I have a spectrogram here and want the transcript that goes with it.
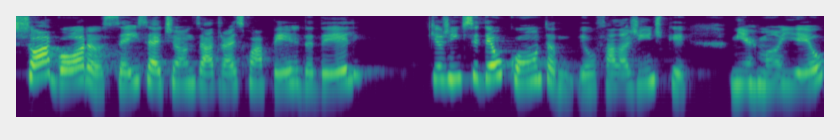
só agora, seis, sete anos atrás, com a perda dele, que a gente se deu conta. Eu falo a gente porque minha irmã e eu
